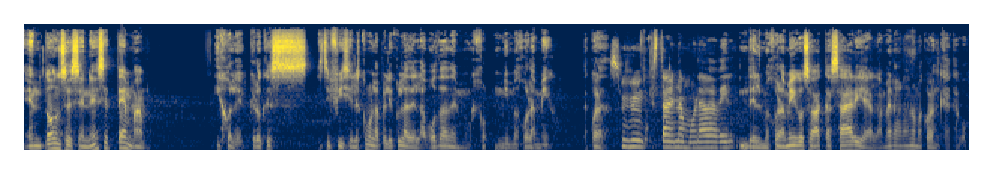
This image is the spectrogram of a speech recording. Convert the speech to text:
Entonces, en ese tema, híjole, creo que es, difícil. Es como la película de la boda de mi mejor, amigo. ¿Te acuerdas? estaba enamorada de él. Del mejor amigo se va a casar y a la mera hora no me acuerdo en qué acabó.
